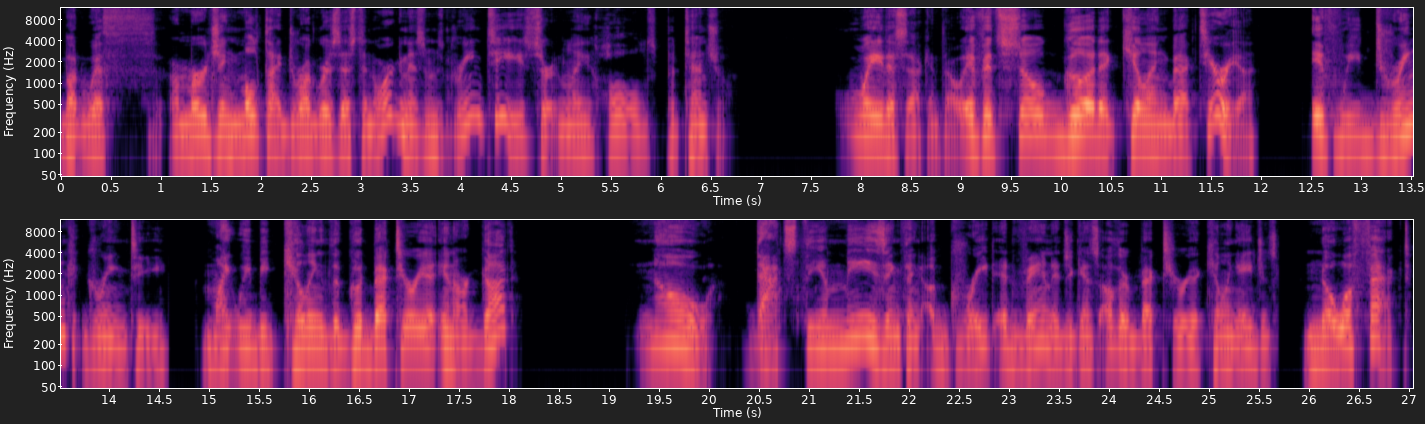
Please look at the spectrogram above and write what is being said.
But with emerging multi-drug-resistant organisms, green tea certainly holds potential. Wait a second, though. If it's so good at killing bacteria, if we drink green tea, might we be killing the good bacteria in our gut? No, that's the amazing thing, a great advantage against other bacteria-killing agents, no effect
